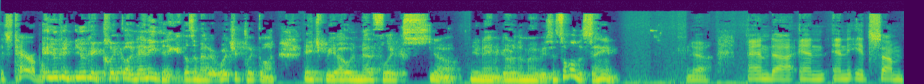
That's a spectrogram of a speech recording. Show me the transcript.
it's terrible. You could, you could click on anything. It doesn't matter what you click on. HBO and Netflix, you know, you name it, go to the movies. It's all the same. Yeah, and uh, and and it's um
